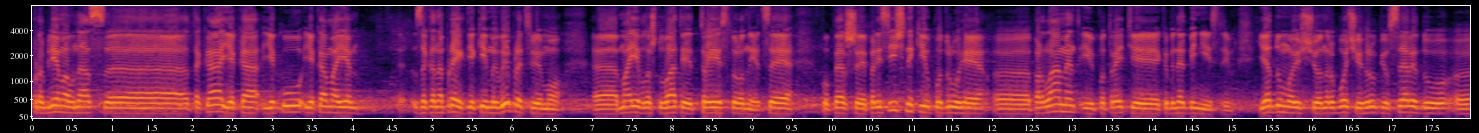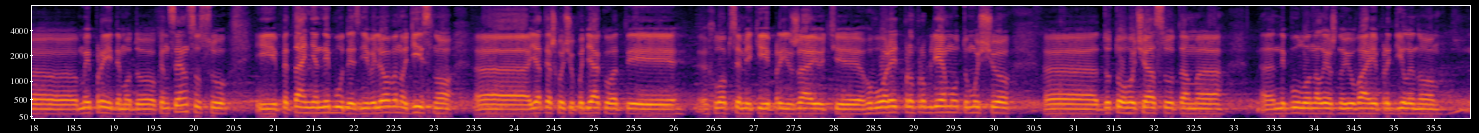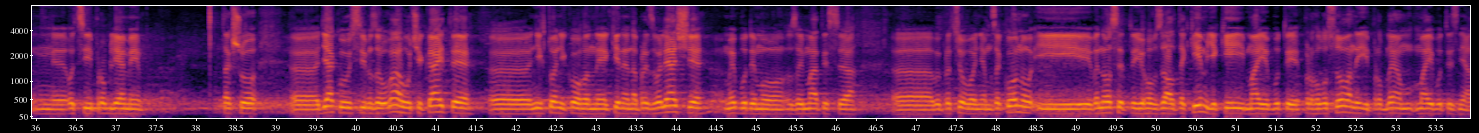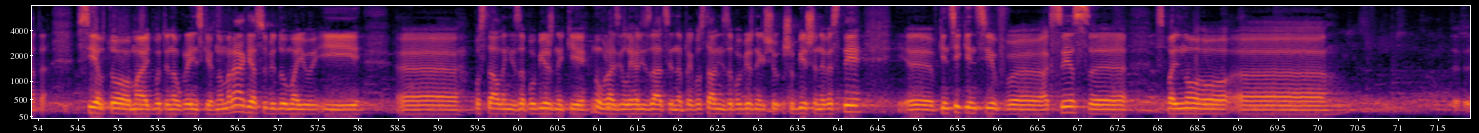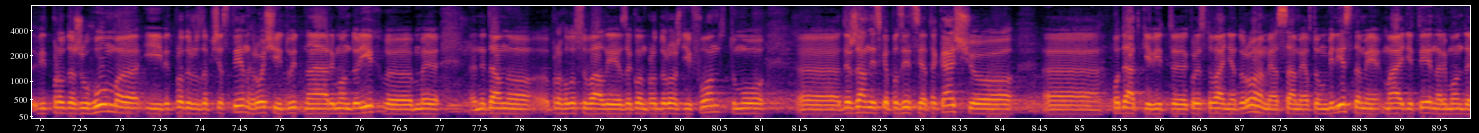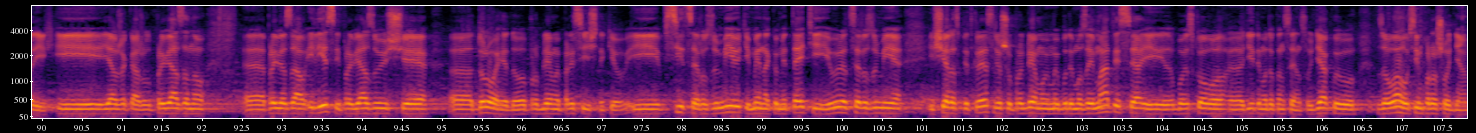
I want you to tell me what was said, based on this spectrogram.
проблема у нас е, така, яка, яку, яка має законопроект, який ми випрацюємо, має влаштувати три сторони: це, по-перше, пересічників, по-друге, е, парламент, і по-третє, кабінет міністрів. Я думаю, що на робочій групі в середу е, ми прийдемо до консенсусу, і питання не буде знівельовано. Дійсно, е, я теж хочу подякувати хлопцям, які приїжджають, е, говорять про проблему, тому що е, до того часу там. е, е, не було належної уваги приділено е, оцій проблемі. Так що е, дякую всім за увагу. Чекайте, е, ніхто нікого не кине на призволяще. Ми будемо займатися е, випрацьовуванням закону і виносити його в зал таким, який має бути проголосований, і проблема має бути знята. Всі авто мають бути на українських номерах, я собі думаю, і е, поставлені запобіжники, ну в разі легалізації, наприклад, поставлені запобіжники, щоб, більше не вести. Е, В кінці кінців е, акциз е, спального е, від продажу гум е, і від продажу запчастин гроші йдуть на ремонт доріг. Е, Ми недавно проголосували закон про дорожній фонд, тому е, державницька позиція така, що е, податки від е, користування дорогами, а саме автомобілістами, мають йти на ремонт доріг. І я вже кажу, прив'язано е, прив'язав і ліс, і прив'язую ще е, дороги до проблеми пересічників. І всі це розуміють, і ми на комітеті, і уряд це розуміє. І ще раз підкреслюю, що проблемою ми будемо займатися і обов'язково е, дійдемо до консенсусу. Дякую за увагу. Всім хорошого дня.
